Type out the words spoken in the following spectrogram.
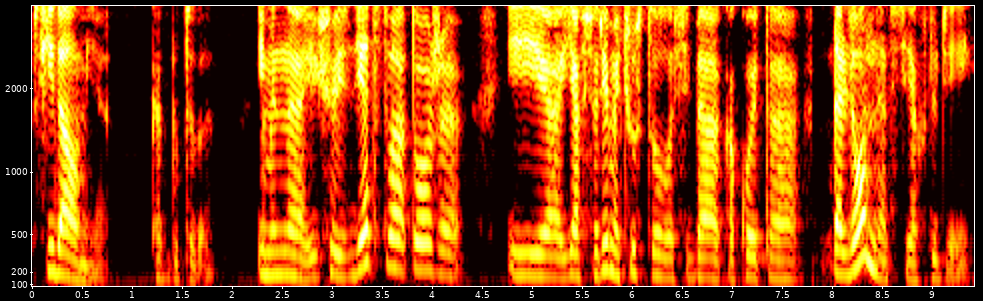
съедал меня, как будто бы. Именно еще из детства тоже и я все время чувствовала себя какой-то отдаленной от всех людей,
